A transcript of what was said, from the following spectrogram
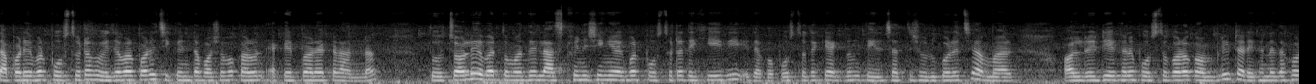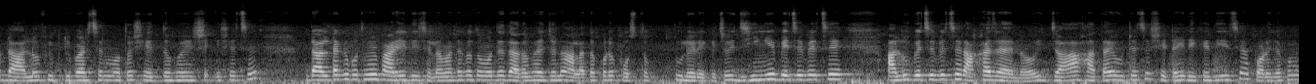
তারপরে এবার পোস্তটা হয়ে যাওয়ার পরে চিকেনটা বসাবো, কারণ একের পর এক রান্না। তো চলো এবার তোমাদের লাস্ট ফিনিশিংয়ে একবার পোস্তটা দেখিয়ে দিই। দেখো, পোস্ত থেকে একদম তেল ছাড়তে শুরু করেছে আমার অলরেডি এখানে পোস্ত করা কমপ্লিট আর এখানে দেখো ডালও ফিফটি পার্সেন্ট মতো সেদ্ধ হয়ে এসে- এসেছে। ডালটাকে প্রথমে বাড়িয়ে দিয়েছিলাম, আর দেখো তোমাদের দাদাভাইয়ের জন্য আলাদা করে পোস্ত তুলে রেখেছি। ওই ঝিঙে বেছে বেছে, আলু বেছে বেছে রাখা যায় না, ওই যা হাতায় উঠেছে সেটাই রেখে দিয়েছি, আর পরে যখন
